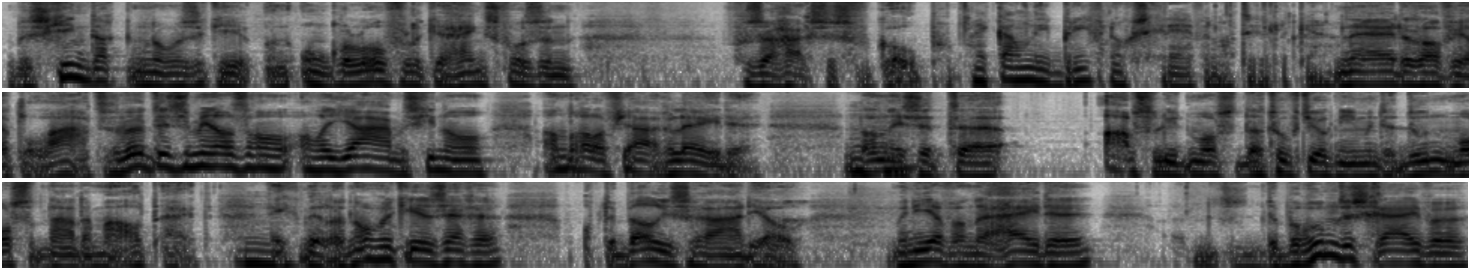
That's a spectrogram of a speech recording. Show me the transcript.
misschien dat ik nog eens een keer een ongelofelijke hengst voor zijn voor zijn hartjes verkopen. Hij kan die brief nog schrijven natuurlijk. Hè? Nee, dat is al veel te laat. Het is inmiddels al, al een jaar, misschien al anderhalf jaar geleden. Dan mm. is het uh, absoluut mosterd. Dat hoeft hij ook niet meer te doen. Mosterd na de maaltijd. Mm. Ik wil het nog een keer zeggen op de Belgische radio. Meneer Van der Heijden, de beroemde schrijver,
